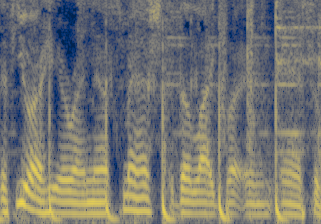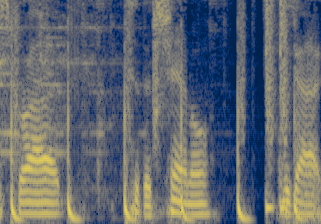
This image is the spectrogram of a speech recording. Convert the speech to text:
If you are here right now, smash the like button and subscribe to the channel. We got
